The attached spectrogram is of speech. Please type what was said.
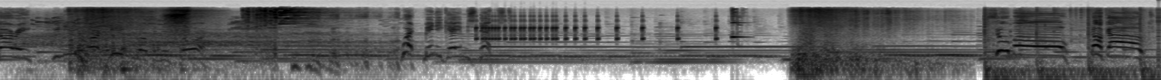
Hurry! You need more keys to open this door. What mini game's next? Sumo! Knockout!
